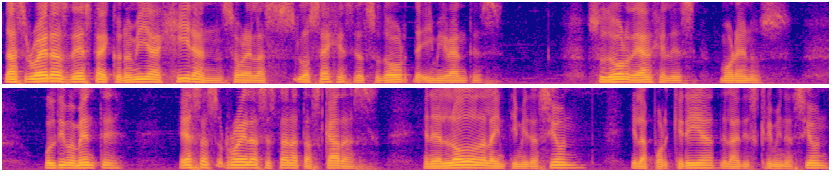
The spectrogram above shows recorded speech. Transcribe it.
Las ruedas de esta economía giran sobre los ejes del sudor de inmigrantes, sudor de ángeles morenos. Últimamente, esas ruedas están atascadas en el lodo de la intimidación y la porquería de la discriminación.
